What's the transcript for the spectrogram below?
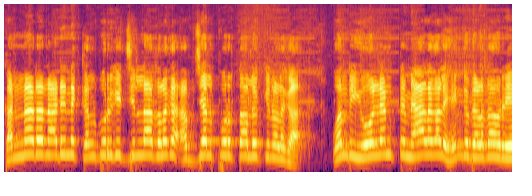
ಕನ್ನಡ ನಾಡಿನ ಕಲಬುರಗಿ ಜಿಲ್ಲಾದೊಳಗ ಅಫ್ಜಲ್ಪುರ ತಾಲೂಕಿನೊಳಗ ಒಂದು ಏಳೆಂಟು ಮ್ಯಾಲಗಳು ಹೆಂಗೆ ಬೆಳೆದವ್ರಿ?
